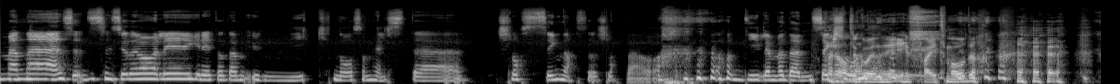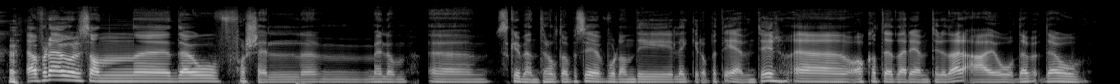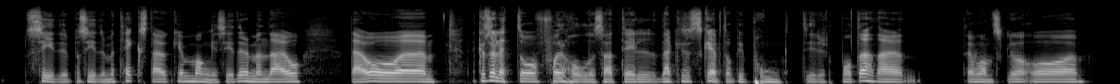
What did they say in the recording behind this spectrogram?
Men eh, jeg sy- syns jo det var veldig greit at de unngikk noe som helst eh, slåssing, da, så slapp jeg å, å deale med den seksjonen. For at du går inn i fight mode. Ja. Ja, for det er jo sånn eh, Det er jo forskjell eh, mellom uh, skribenter, holdt jeg på å si, hvordan de legger opp et eventyr. Uh, og akkurat det der eventyret der er jo Det er, det er jo sider på sider med tekst, det er jo ikke mange sider, men det er jo det er jo Det er ikke så lett å forholde seg til Det er ikke skrevet opp i punkter, på en måte. Det er, det er vanskelig å, å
